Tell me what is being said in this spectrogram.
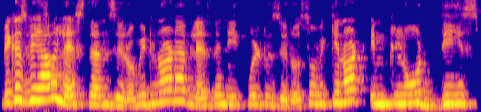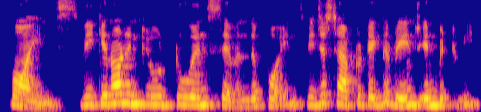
because we have a less than zero. We do not have less than equal to zero. So we cannot include these points. We cannot include 2 and 7 the points. We just have to take the range in between.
